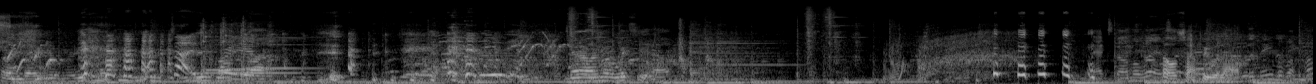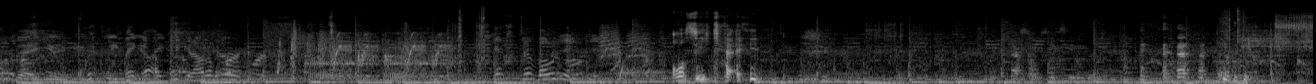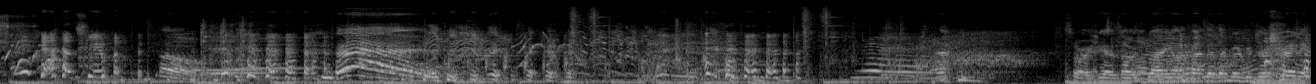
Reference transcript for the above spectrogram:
that is brilliant. no, I'm not witty enough. Next on the list. I was happy with that. The name of a holiday you quickly make up to get out of work. Get to voting. Aussie Day. That's obviously season. Actually, wasn't. Oh. hey! Sorry, guys, I was playing on the fact that they're moving to Australia.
